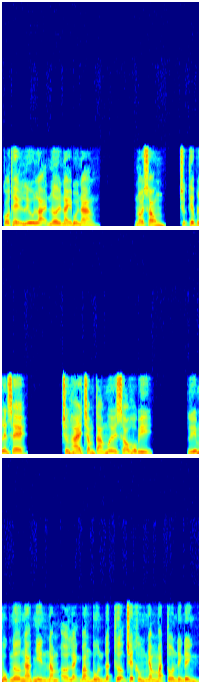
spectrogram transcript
có thể lưu lại nơi này bồi nàng. Nói xong, trực tiếp lên xe. chương 286 Hồ Bi. Lý Mục ngơ ngác nhìn nằm ở lạnh băng bùn đất thượng chết không nhắm mắt tôn đình đình,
